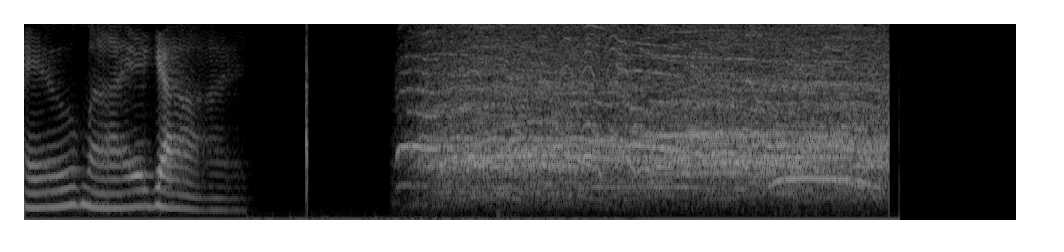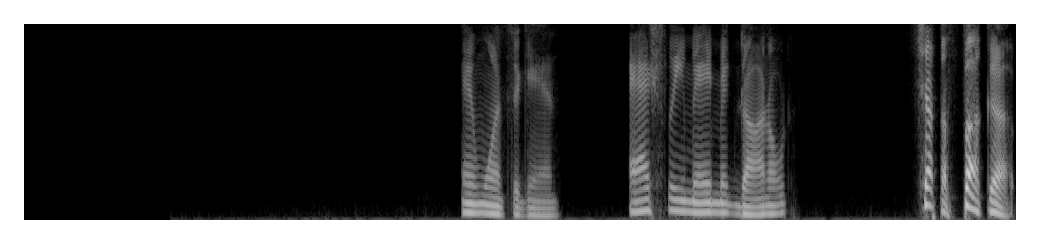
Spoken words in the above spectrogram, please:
Oh my god. And once again, Ashley Mae McDonald, shut the fuck up.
